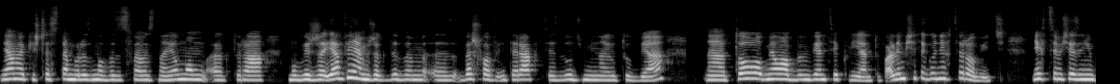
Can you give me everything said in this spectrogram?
Miałam jakiś czas temu rozmowę ze swoją znajomą, e, która mówi, że ja wiem, że gdybym e, weszła w interakcję z ludźmi na YouTubie, e, to miałabym więcej klientów, ale mi się tego nie chce robić. Nie chcę mi się z nimi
